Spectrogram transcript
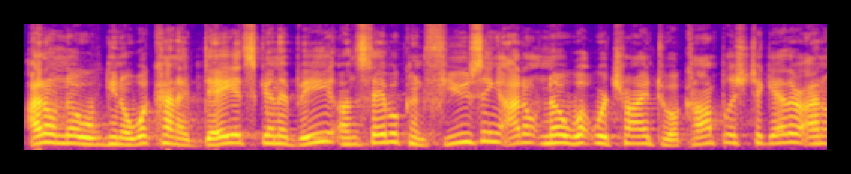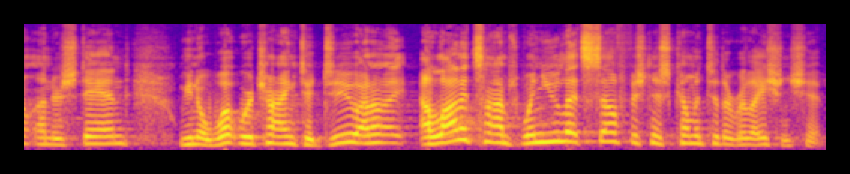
I don't know, you know, what kind of day it's going to be. Unstable, confusing. I don't know what we're trying to accomplish together. I don't understand, you know, what we're trying to do. I don't, a lot of times when you let selfishness come into the relationship,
